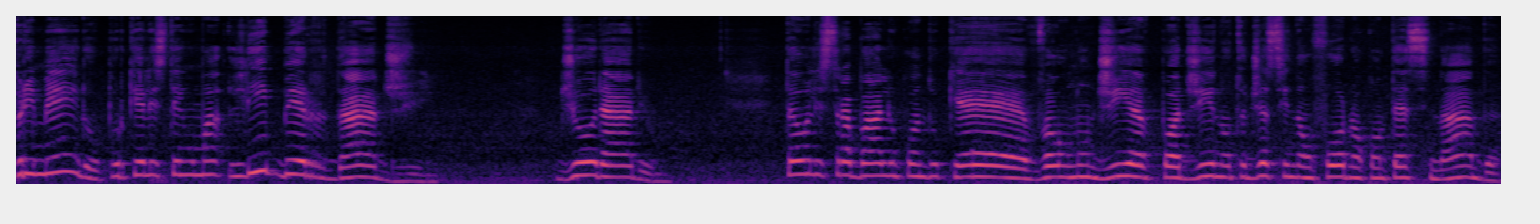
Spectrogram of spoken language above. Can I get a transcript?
Primeiro, porque eles têm uma liberdade de horário. Então, eles trabalham quando quer, vão num dia, pode ir, no outro dia, se não for, não acontece nada.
